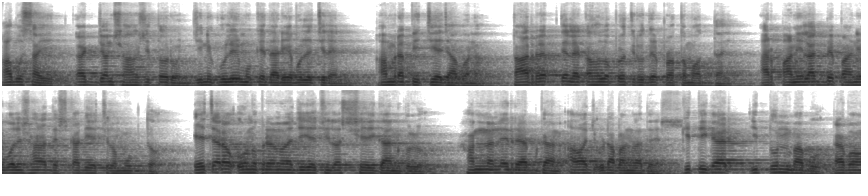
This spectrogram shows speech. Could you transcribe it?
আবু সাইদ একজন সাহসী তরুণ, যিনি গুলির মুখে দাঁড়িয়ে বলেছিলেন, আমরা পিছিয়ে যাব না। তার রেপ্তে লেখা হলো প্রতিরোধের প্রথম অধ্যায়। আর পানি লাগবে পানি বলে সারা দেশ কাঁদিয়েছিল মুগ্ধ। এছাড়াও অনুপ্রেরণা জেগেছিল সেই গানগুলো। হান্নানের র্যাপ গান, আওয়াজ উড়া বাংলাদেশ। গীতিকার ইতুন বাবু এবং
